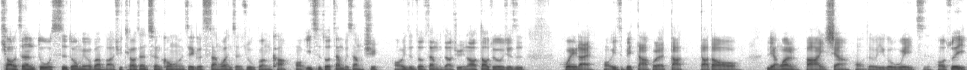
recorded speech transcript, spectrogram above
挑战多次都没有办法去挑战成功的这个三万整数关卡哦，一直都站不上去哦，一直都站不上去，然后到最后就是回来哦，一直被打回来，打打到两万八以下哦的一个位置哦，所以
